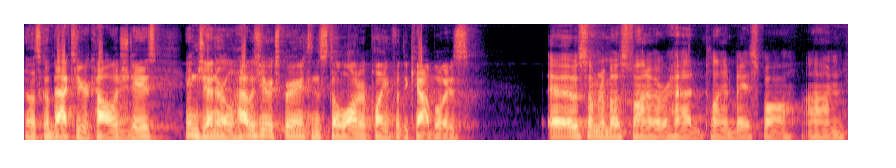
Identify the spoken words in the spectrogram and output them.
Now let's go back to your college days. In general, how was your experience in Stillwater playing for the Cowboys? it was some of the most fun I've ever had playing baseball. Um,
